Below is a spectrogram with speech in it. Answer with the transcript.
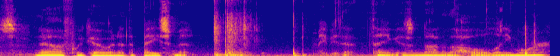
So now if we go into the basement, maybe that thing is not in the hole anymore.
